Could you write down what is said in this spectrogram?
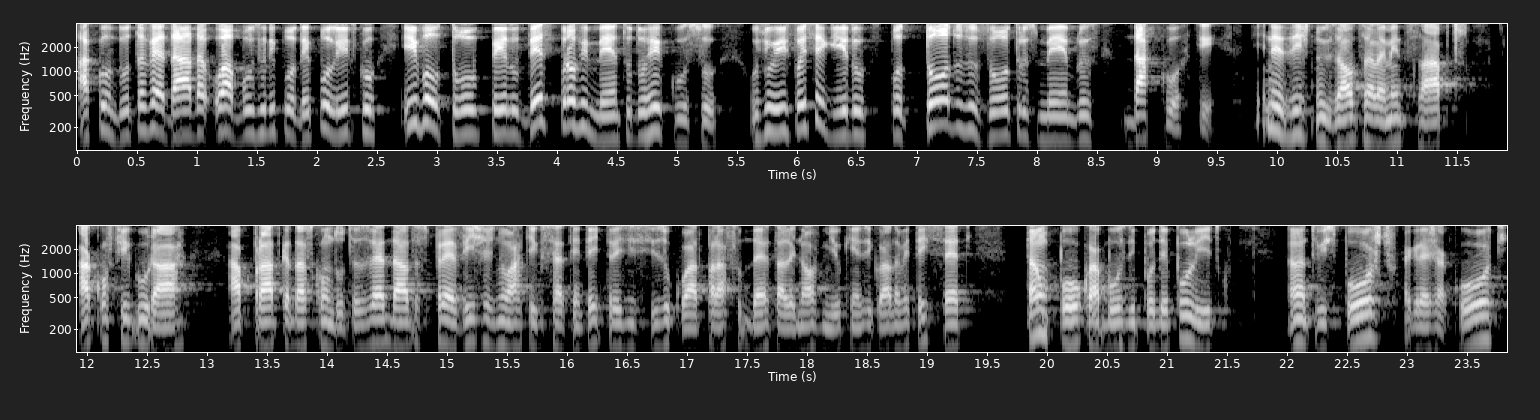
a conduta vedada ou abuso de poder político e voltou pelo desprovimento do recurso. O juiz foi seguido por todos os outros membros da corte. Não existe nos autos elementos aptos a configurar a prática das condutas vedadas previstas no artigo 73, inciso 4, parágrafo 10 da Lei 9.504/97 tampouco abuso de poder político, ante o exposto, a Igreja Corte,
